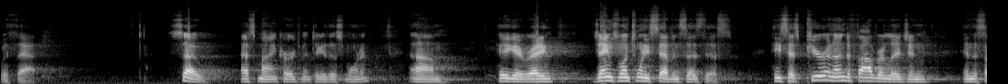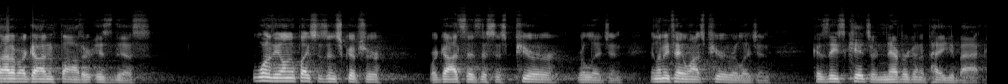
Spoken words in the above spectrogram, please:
with that. So, that's my encouragement to you this morning. Um, here you go, ready? James 127 says this. He says, Pure and undefiled religion in the sight of our God and Father is this. One of the only places in Scripture where God says this is pure religion. And let me tell you why it's pure religion. Because these kids are never going to pay you back.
